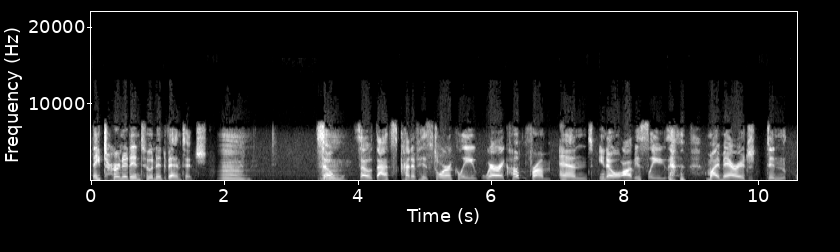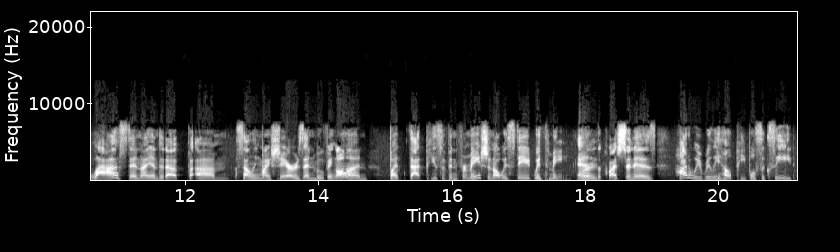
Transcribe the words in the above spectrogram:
they turn it into an advantage. Mm. So, mm. so that's kind of historically where I come from. And, you know, obviously my marriage didn't last and I ended up um, selling my shares and moving on but that piece of information always stayed with me. And right. the question is, how do we really help people succeed?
